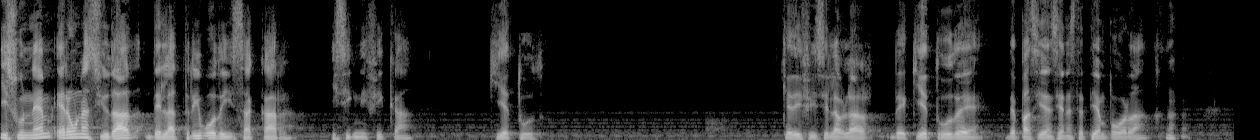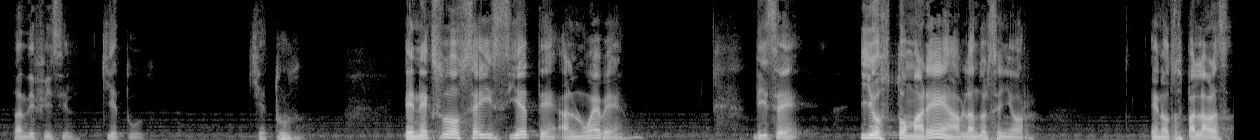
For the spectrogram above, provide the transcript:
y Sunem era una ciudad de la tribu de Isaacar y significa quietud. Qué difícil hablar de quietud, de, paciencia en este tiempo, ¿verdad? Tan difícil. Quietud. Quietud. En Éxodo 6, 7 al 9, dice, y os tomaré, hablando el Señor, en otras palabras,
